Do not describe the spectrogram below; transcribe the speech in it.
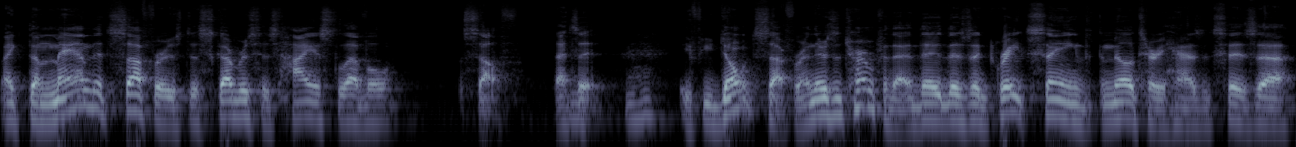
like the man that suffers discovers his highest level self. That's it. Mm-hmm. If you don't suffer, and there's a term for that, there, there's a great saying that the military has. It says, uh,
